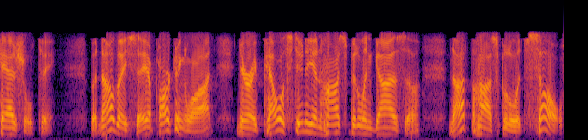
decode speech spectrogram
casualty. But now they say a parking lot near a Palestinian hospital in Gaza, not the hospital itself,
